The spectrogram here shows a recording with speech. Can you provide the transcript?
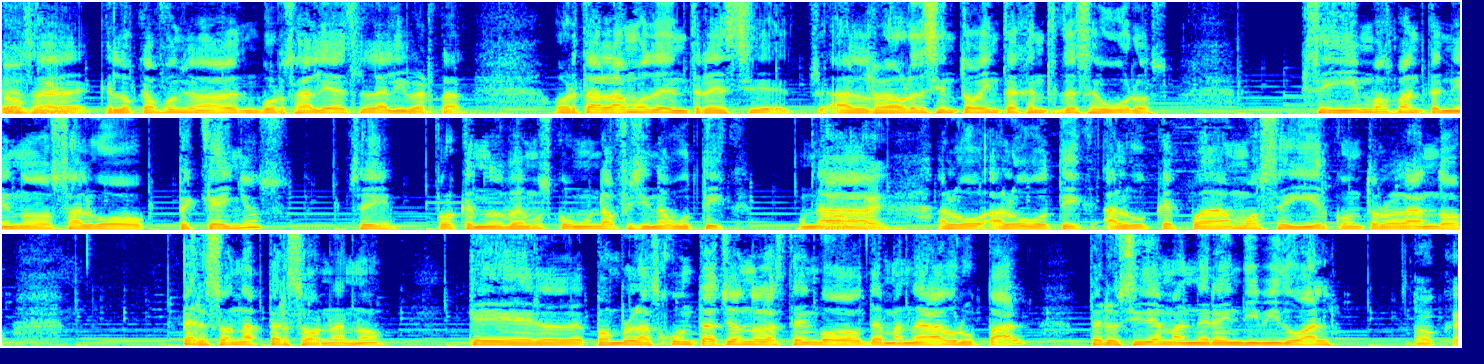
O sea, que lo que ha funcionado en Bursalia es la libertad. Ahorita hablamos de entre alrededor de 120 agentes de seguros. Seguimos manteniéndonos algo pequeños, ¿sí? Porque nos vemos como una oficina boutique. Una, algo, algo boutique, algo que podamos seguir controlando persona a persona, ¿no? Que el- ejemplo, las juntas yo no las tengo de manera grupal, pero sí de manera individual. Ok.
